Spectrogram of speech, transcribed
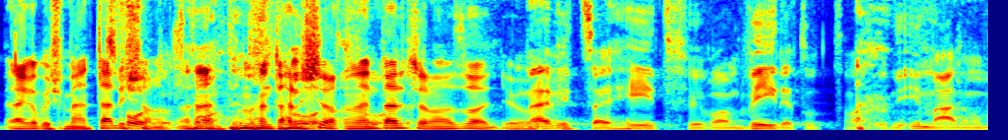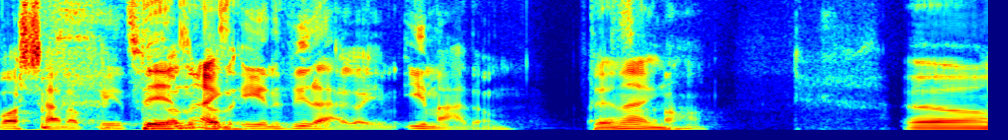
Legalábbis mentálisan, fontos, fontos, mentálisan, fontos, mentálisan az vagy? Jó. Ne viccelj, hétfő van, végre tudtam aludni. Imádom a vasárnap hétfő, azok az én világaim. Imádom. Tényleg? Aha. Ö,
